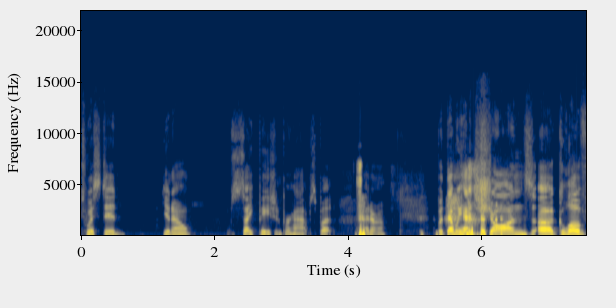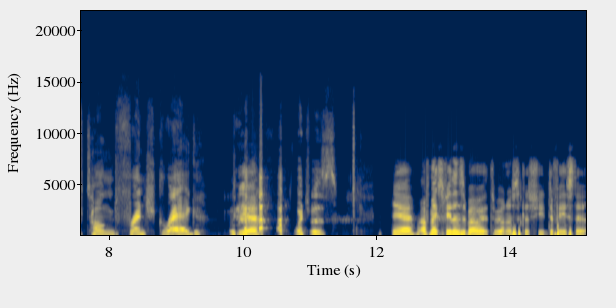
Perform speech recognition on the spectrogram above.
twisted, you know, psych patient, perhaps, but I don't know. But then we had Sian's uh, glove tongued French Greg, yeah. which was Yeah, I've mixed feelings about it to be honest, because she defaced it.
